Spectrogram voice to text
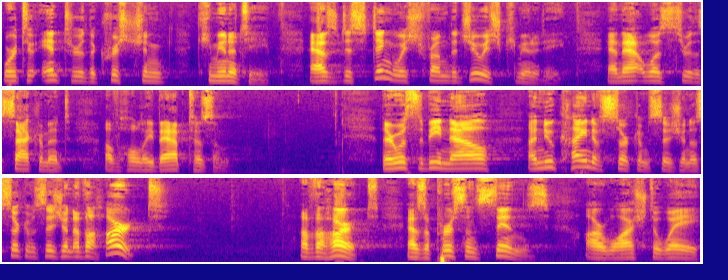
were to enter the Christian community as distinguished from the Jewish community, and that was through the sacrament of holy baptism. There was to be now a new kind of circumcision, a circumcision of the heart, of the heart, as a person's sins are washed away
